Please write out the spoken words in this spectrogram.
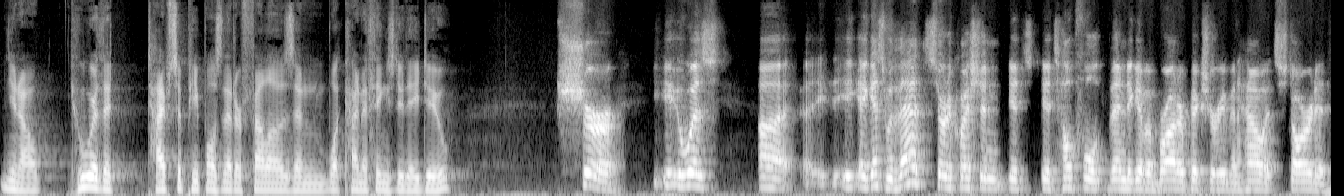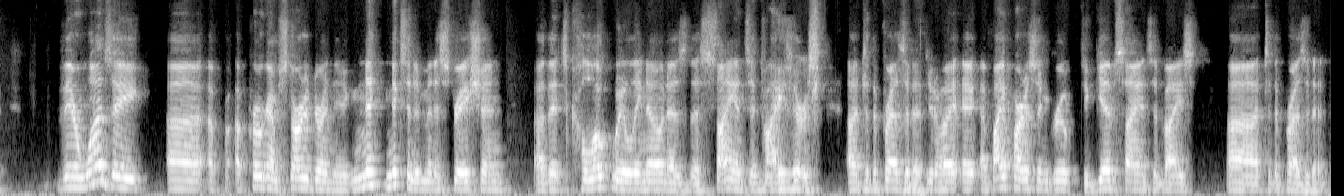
You know, who are the types of peoples that are fellows, and what kind of things do they do? Sure, it was. Uh, I guess with that sort of question, it's it's helpful then to give a broader picture, even how it started. There was a uh, a, a, program started during the Nixon administration uh, that's colloquially known as the science advisors uh, to the president. You know, a, a, bipartisan group to give science advice uh, to the president.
